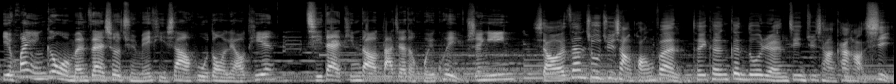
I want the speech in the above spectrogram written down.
也欢迎跟我们在社群媒体上互动聊天，期待听到大家的回馈与声音。小额赞助剧场狂粉，推坑更多人进剧场看好戏。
